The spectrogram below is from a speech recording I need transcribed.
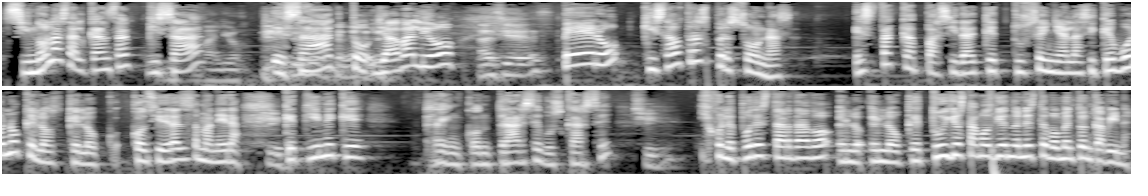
Si no las alcanzan, quizá... Ya valió. Exacto, ya valió. Así es. Pero quizá otras personas esta capacidad que tú señalas y qué bueno que lo, que lo consideras de esa manera, que tiene que reencontrarse, buscarse. Sí. Híjole, puede estar dado en lo, que tú y yo estamos viendo en este momento en cabina.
